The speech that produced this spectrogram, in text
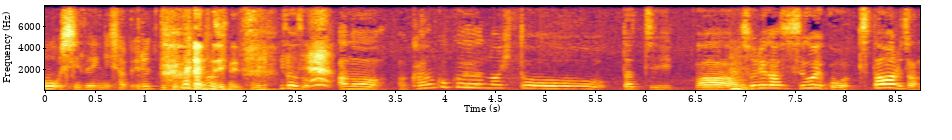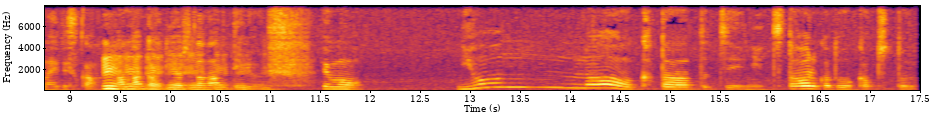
を自然に喋るっていう感じですね。そうそう。あの韓国の人たちは、うん。それがすごいこう伝わるじゃないですか、あなんかリアルだなっていう。でも日本の方たちに伝わるかどうかちょっと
